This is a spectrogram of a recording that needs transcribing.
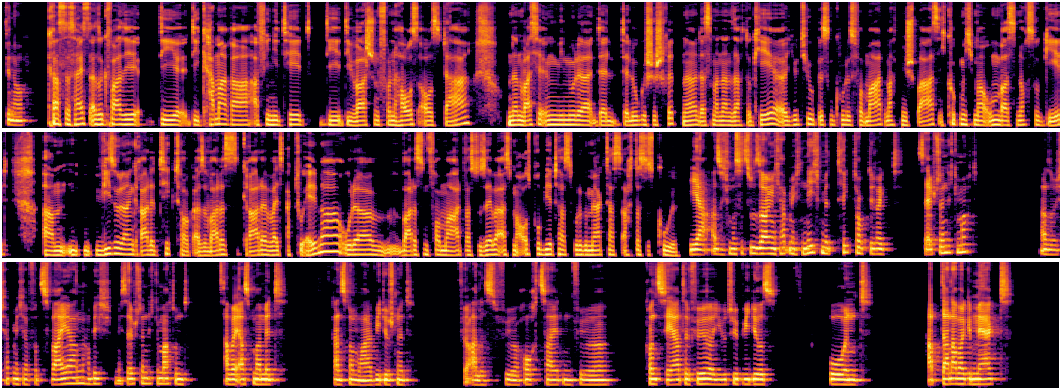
genau. Krass, das heißt also quasi, die, die Kamera-Affinität, die, die war schon von Haus aus da. Und dann war es ja irgendwie nur der, der, der logische Schritt, ne? dass man dann sagt, okay, äh, YouTube ist ein cooles Format, macht mir Spaß, ich gucke mich mal um, was noch so geht. Ähm, wieso dann gerade TikTok? Also war das gerade, weil es aktuell war oder war das ein Format, was du selber erstmal ausprobiert hast, wo du gemerkt hast, ach, das ist cool? Ja, also ich muss dazu sagen, ich habe mich nicht mit TikTok direkt selbstständig gemacht. Also ich habe mich ja vor zwei Jahren habe ich mich selbstständig gemacht und aber erstmal mit ganz normal Videoschnitt für alles, für Hochzeiten, für Konzerte, für YouTube-Videos und habe dann aber gemerkt,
